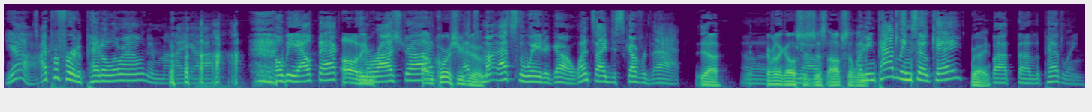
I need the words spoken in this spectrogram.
Yeah, I prefer to pedal around in my uh, Hobie Outback, Oh, the, the- Mirage Drive. Of course you that's do. My, that's the way to go. Once I discovered that, Yeah. Everything else Uh, you is know, just obsolete. I mean, paddling's okay, Right. But uh, the pedaling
